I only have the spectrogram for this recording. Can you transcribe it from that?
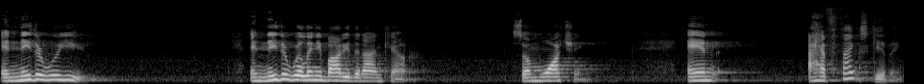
And neither will you. And neither will anybody that I encounter. So I'm watching. And I have thanksgiving.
